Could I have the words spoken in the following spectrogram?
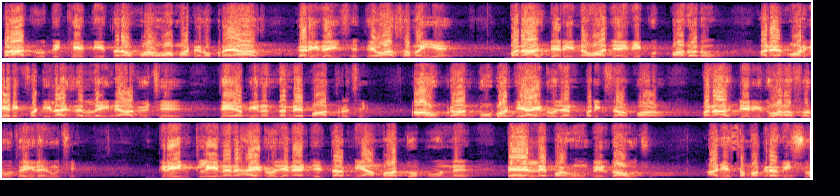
પ્રાકૃતિક ખેતી તરફ વાળવા માટેનો પ્રયાસ કરી રહી છે. તેવા સમયે બનાસ ડેરી નવા જૈવિક ઉત્પાદનો અને ઓર્ગેનિક ફર્ટિલાઇઝર લઈને આવ્યું છે તે અભિનંદનને પાત્ર છે. આ ઉપરાંત ગોબરથી હાઇડ્રોજન પરીક્ષણ પણ બનાસ ડેરી દ્વારા શરૂ થઈ રહ્યું છે. ગ્રીન, ક્લીન અને હાઇડ્રોજન એનર્જી તરફની આ મહત્વપૂર્ણ પહેલને પણ હું બિરદાવું છું. આજે સમગ્ર વિશ્વ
